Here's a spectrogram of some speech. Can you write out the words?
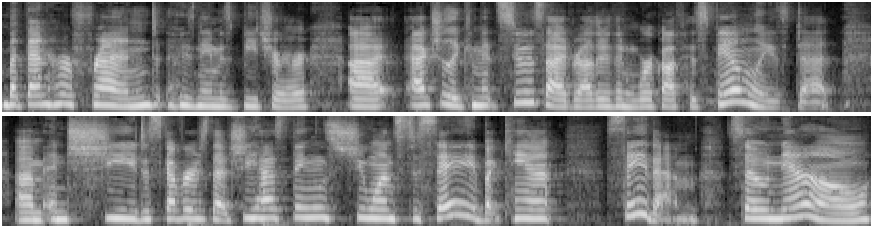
But then her friend, whose name is Beecher, uh, actually commits suicide rather than work off his family's debt. Um, and she discovers that she has things she wants to say but can't say them. So now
